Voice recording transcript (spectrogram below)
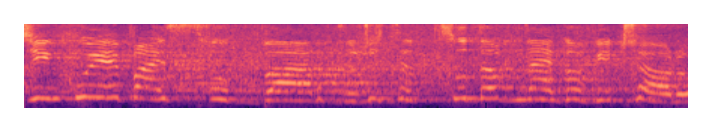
Dziękuję Państwu bardzo. Życzę cudownego wieczoru.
